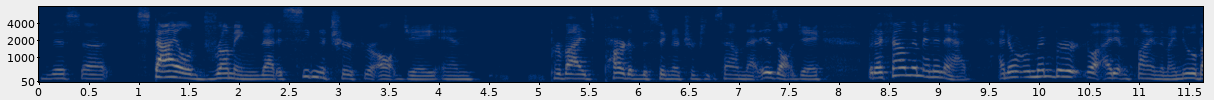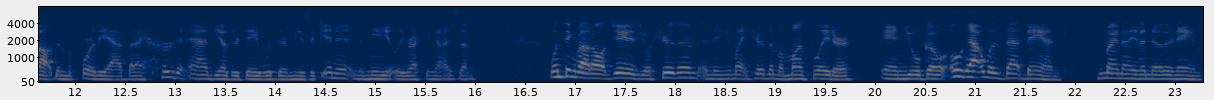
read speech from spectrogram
this uh, style of drumming that is signature for Alt J and provides part of the signature sound that is Alt J. But I found them in an ad. I don't remember. Well, I didn't find them. I knew about them before the ad, but I heard an ad the other day with their music in it and immediately recognized them. One thing about Alt J is you'll hear them and then you might hear them a month later and you'll go, "Oh, that was that band." You might not even know their name,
